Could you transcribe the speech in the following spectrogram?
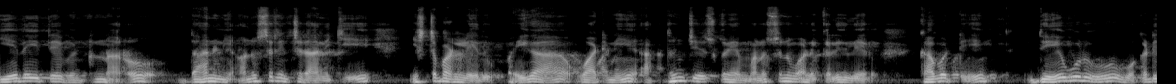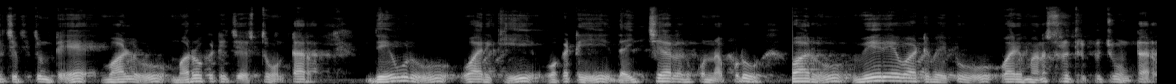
ఏదైతే వింటున్నారో దానిని అనుసరించడానికి ఇష్టపడలేదు. పైగా వాటిని అర్థం చేసుకునే మనసును వాళ్ళు కలిగి లేరు. కాబట్టి దేవుడు ఒకటి చెప్తుంటే వాళ్ళు మరొకటి చేస్తూ ఉంటారు. దేవుడు వారికి ఒకటి దయచేయాలనుకున్నప్పుడు వారు వేరే వాటి వైపు వారి మనస్సును త్రిప్పుచూ ఉంటారు.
